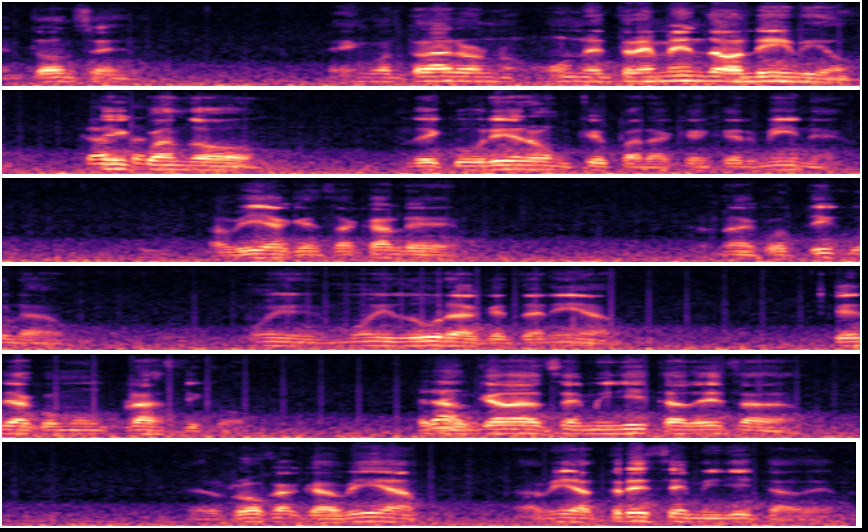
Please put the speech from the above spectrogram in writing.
Entonces encontraron un tremendo alivio. Y cuando descubrieron que para que germine había que sacarle una cotícula muy, muy dura que tenía, que era como un plástico. En cada semillita de esa roja que había, había tres semillitas dentro.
